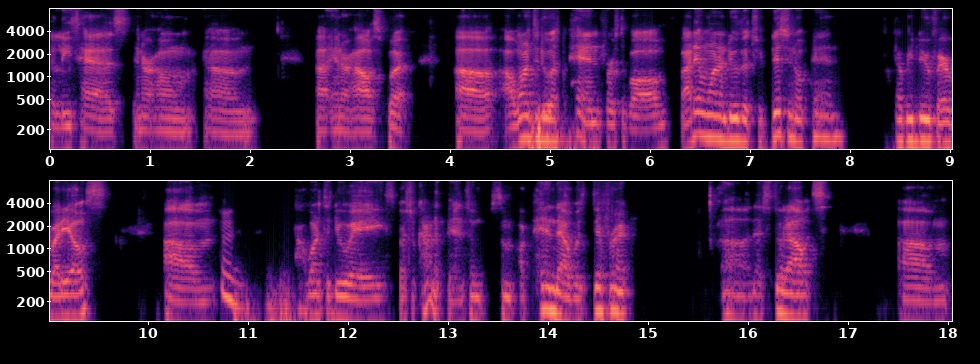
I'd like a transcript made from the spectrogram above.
Elise has in her home, um, uh, in her house, but uh, I wanted to do a pin first of all, but I didn't want to do the traditional pen that we do for everybody else. Um, mm. I wanted to do a special kind of pen, some, some a pen that was different, uh, that stood out um,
